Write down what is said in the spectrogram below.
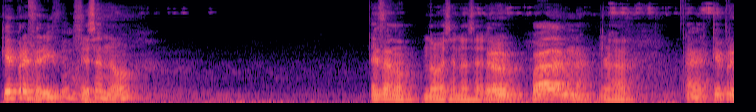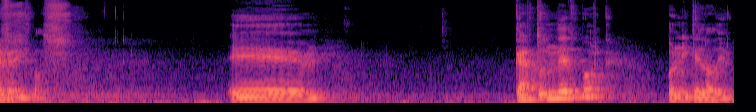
¿qué preferís vos? Esa no. Esa no. No, esa no salió. Pero voy a dar una. Ajá. A ver, ¿qué preferís vos? Eh, ¿Cartoon Network o Nickelodeon?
